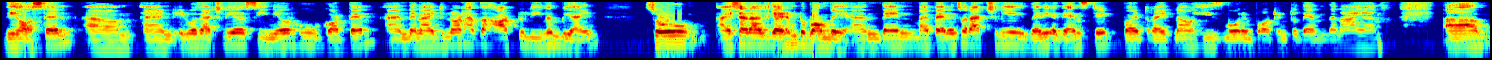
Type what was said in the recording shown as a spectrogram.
the hostel um, and it was actually a senior who got them and then i did not have the heart to leave him behind. So i said i'll get him to bombay and then my parents were actually very against it but right now he's more important to them than i am. Um,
